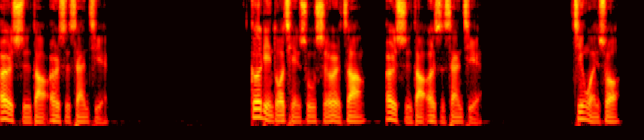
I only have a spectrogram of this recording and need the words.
二十到二十三节，哥林多前书十二章二十到二十三节经文说。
